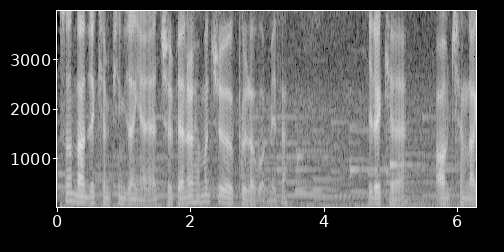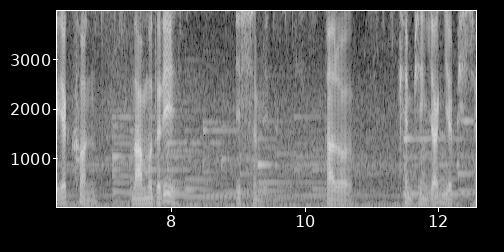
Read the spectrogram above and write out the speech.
그래서 난지 캠핑장의 주변을 한번 쭉 둘러봅니다. 이렇게 엄청나게 큰 나무들이 있습니다. 바로 캠핑장 옆이죠.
